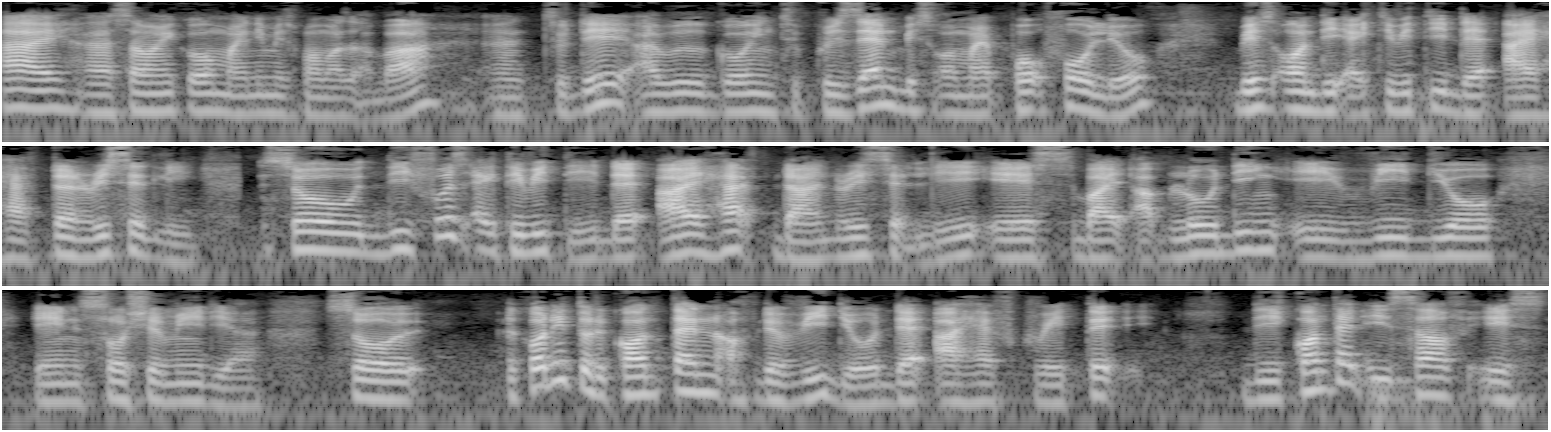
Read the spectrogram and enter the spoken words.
Hi, Assalamualaikum. My name is Muhammad Zabar and today I will going to present based on my portfolio based on the activity that I have done recently. So the first activity that I have done recently is by uploading a video in social media. So according to the content of the video that I have created, the content itself is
